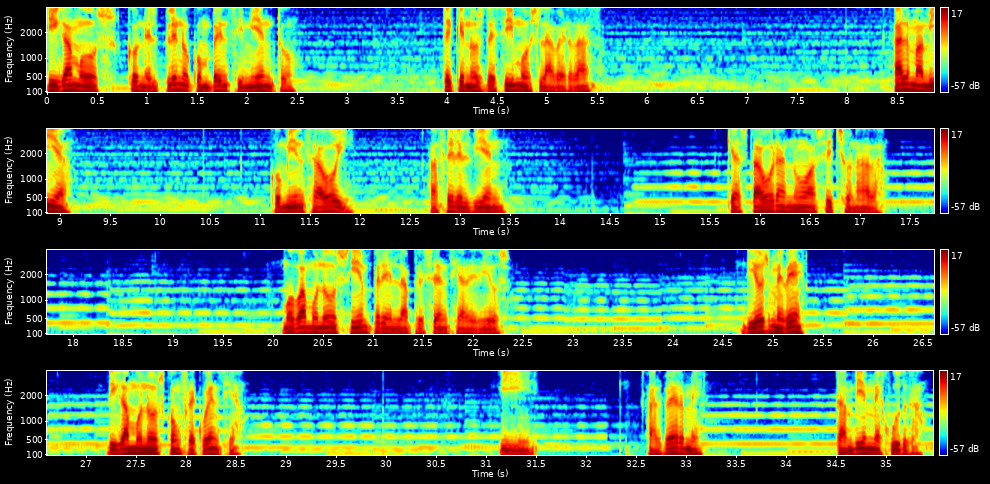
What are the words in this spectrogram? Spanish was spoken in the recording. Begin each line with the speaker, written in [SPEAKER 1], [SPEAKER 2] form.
[SPEAKER 1] digamos con el pleno convencimiento de que nos decimos la verdad. Alma mía, comienza hoy a hacer el bien, que hasta ahora no has hecho nada. Movámonos siempre en la presencia de Dios. Dios me ve. Digámonos con frecuencia y al verme también me juzga.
